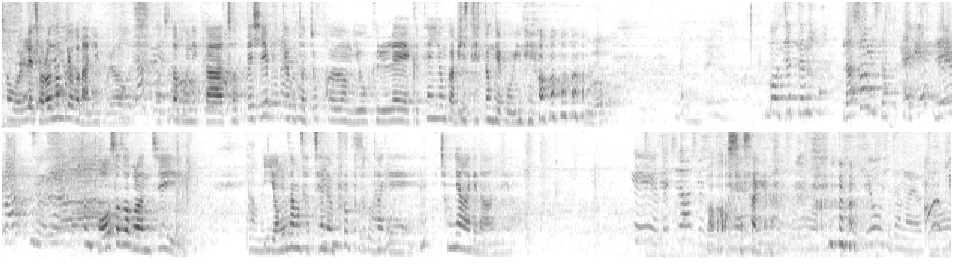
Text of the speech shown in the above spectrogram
저 원래 저런 성격은 아니고요. 어쩌다 보니까 저 때 CF 때부터 조금 요 근래 그 텐션과 비슷했던 게 보이네요. 뭐 어쨌든 나 수업 있어. 갈게. 내일 봐. 좀 더웠어서 그런지 이 영상 자체는 푸릇푸릇하게 청량하게 나왔네요. 섹시하시고 어, 어, 세상에나. 귀여우시잖아요 좀.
